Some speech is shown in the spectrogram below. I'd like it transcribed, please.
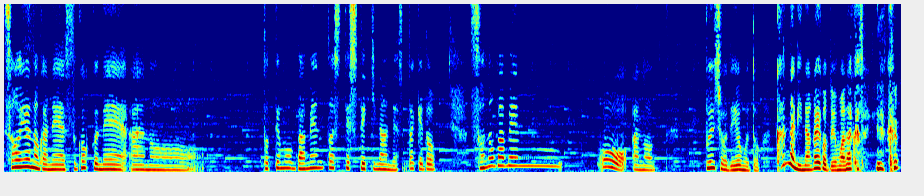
そういうのがね、すごくね、あのとっても場面として素敵なんです。だけど、その場面を、あの、文章で読むと、かなり長いこと読まなくなる。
